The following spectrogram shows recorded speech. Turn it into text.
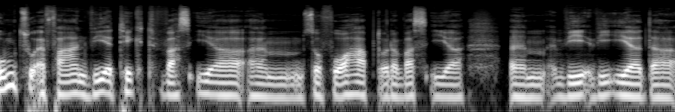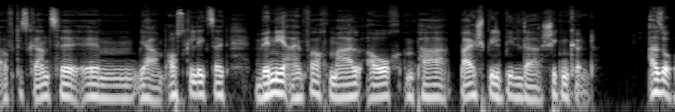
um zu erfahren, wie ihr tickt, was ihr ähm, so vorhabt oder was ihr, ähm, wie, wie ihr da auf das Ganze ähm, ja, ausgelegt seid, wenn ihr einfach mal auch ein paar Beispielbilder schicken könnt. Also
